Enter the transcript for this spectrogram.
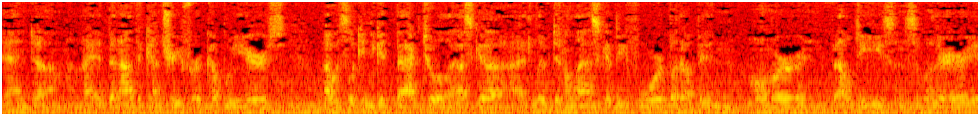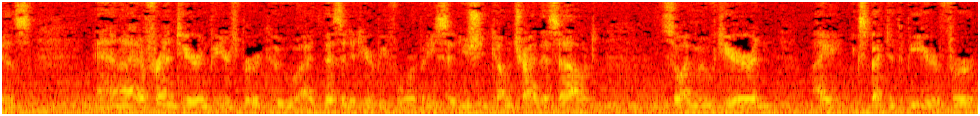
and um, I had been out of the country for a couple years. I was looking to get back to Alaska. I'd lived in Alaska before, but up in Homer and Valdez and some other areas. And I had a friend here in Petersburg who I'd visited here before, but he said, You should come try this out. So I moved here and I expected to be here for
